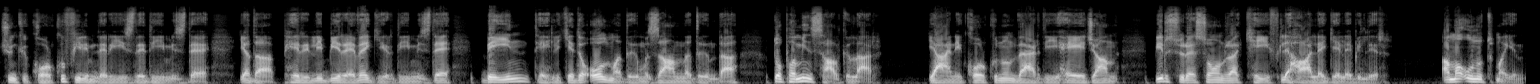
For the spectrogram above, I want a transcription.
Çünkü korku filmleri izlediğimizde ya da perili bir eve girdiğimizde beyin tehlikede olmadığımızı anladığında dopamin salgılar. Yani korkunun verdiği heyecan bir süre sonra keyifli hale gelebilir. Ama unutmayın,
